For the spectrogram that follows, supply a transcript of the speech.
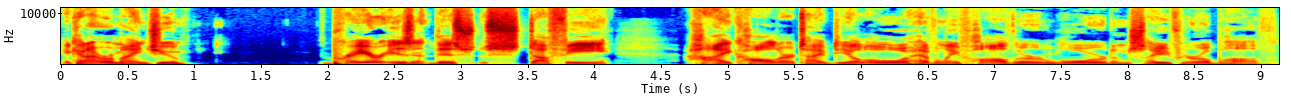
And can I remind you, prayer isn't this stuffy, high collar type deal. Oh, Heavenly Father, Lord and Savior above.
